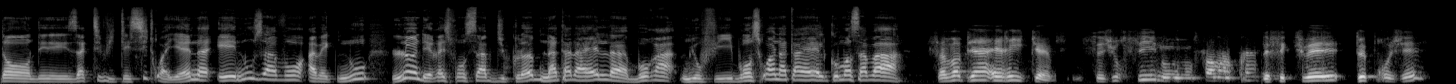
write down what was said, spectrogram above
dans des activités citoyennes et nous avons avec nous l'un des responsables du club, Nathanaël Bora Miofi. Bonsoir Nathanaël, comment ça va? Ça va bien Eric. Ces jours-ci, nous, nous sommes en train d'effectuer deux projets.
